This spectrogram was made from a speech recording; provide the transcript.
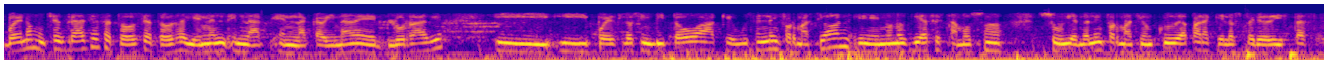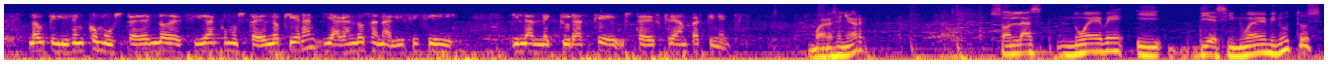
Bueno, muchas gracias a todos y a todos ahí en, el, en, la, en la cabina de Blue Radio y, pues los invito a que usen la información. En unos días estamos uh, subiendo la información cruda para que los periodistas la utilicen como ustedes lo decidan, como ustedes lo quieran y hagan los análisis y, y las lecturas que ustedes crean pertinentes. Bueno, señor, son las 9 y 19 minutos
